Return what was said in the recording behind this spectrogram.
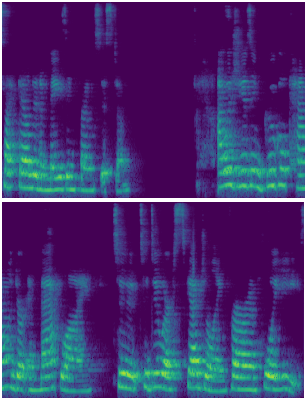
So I found an amazing phone system. I was using Google Calendar and MapLine to, to do our scheduling for our employees.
